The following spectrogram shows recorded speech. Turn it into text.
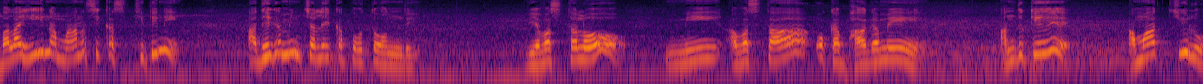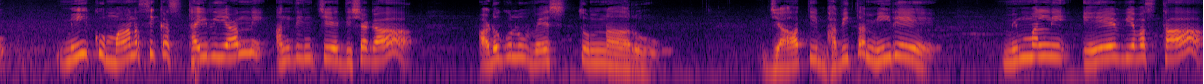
బలహీన మానసిక స్థితిని అధిగమించలేకపోతోంది. వ్యవస్థలో మీ అవస్థ ఒక భాగమే. అందుకే అమాత్యులు మీకు మానసిక స్థైర్యాన్ని అందించే దిశగా అడుగులు వేస్తున్నారు. జాతి భవిత మీరే. మిమ్మల్ని ఏ వ్యవస్థ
